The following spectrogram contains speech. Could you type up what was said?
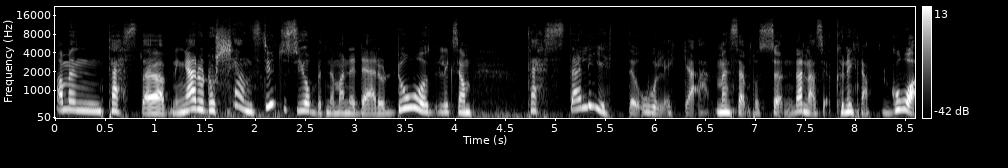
ja, men, testa övningar och då känns det ju inte så jobbigt när man är där och då liksom testa lite olika. Men sen på söndagen, alltså jag kunde knappt gå.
